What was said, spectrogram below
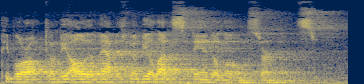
people are going to be all over the map, there's going to be a lot of standalone sermons.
